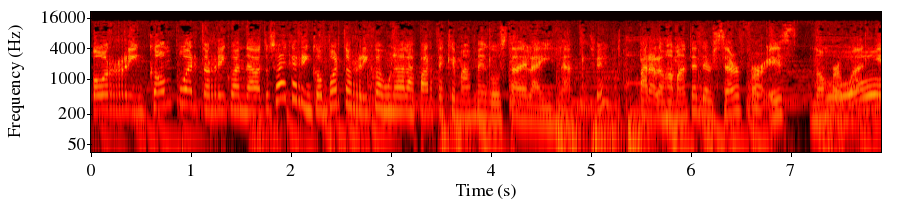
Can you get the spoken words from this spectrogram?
Por Rincón, Puerto Rico andaba. Tú sabes que Rincón, Puerto Rico es una de las partes que más me gusta de la isla. Sí. Para los amantes del surfer es number Oh. one,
